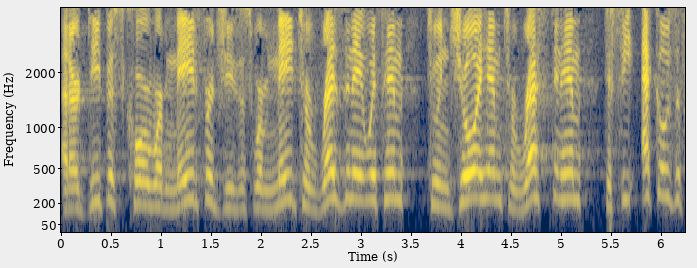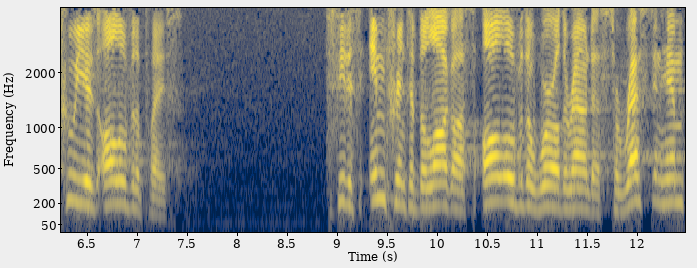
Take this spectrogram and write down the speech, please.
At our deepest core, we're made for Jesus. We're made to resonate with Him, to enjoy Him, to rest in Him, to see echoes of who He is all over the place. To see this imprint of the Logos all over the world around us, to rest in Him,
